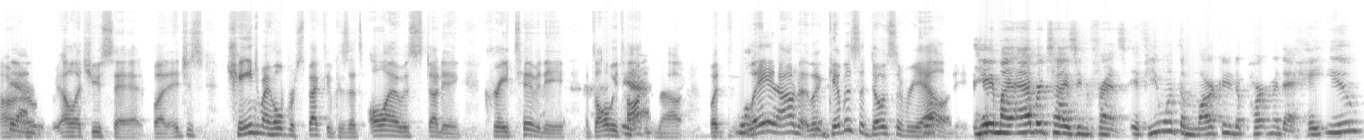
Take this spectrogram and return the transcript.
or, Yeah. i'll let you say it but it just changed my whole perspective because that's all i was studying creativity that's all we Yeah. talked about but Well- lay it out like, give us a dose of reality hey, my advertising friends, if you want the marketing department to hate you,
